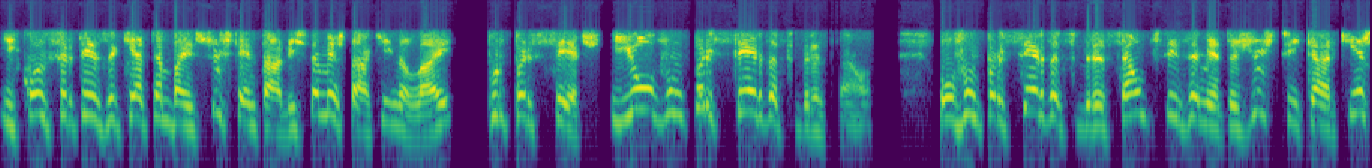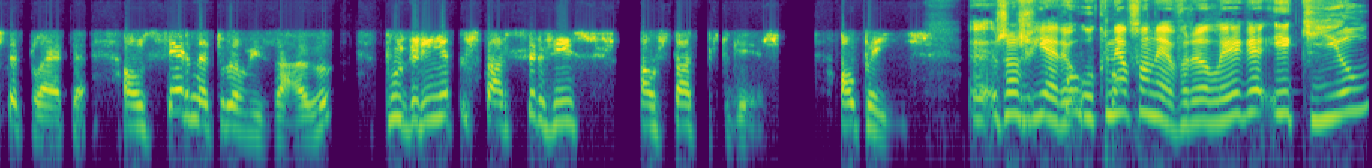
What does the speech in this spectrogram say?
e com certeza que é também sustentado, isto também está aqui na lei, por pareceres. E houve um parecer da Federação. Houve um parecer da Federação precisamente a justificar que este atleta, ao ser naturalizado, poderia prestar serviços ao Estado português, ao país. Uh, Jorge Vieira, o que Nelson Never alega é que ele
